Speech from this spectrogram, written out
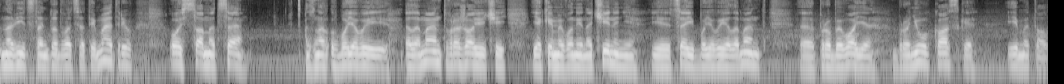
на відстань до 20 метрів. Ось саме це бойовий елемент вражаючий, якими вони начинені. І цей бойовий елемент е, пробиває броню, каски і метал.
